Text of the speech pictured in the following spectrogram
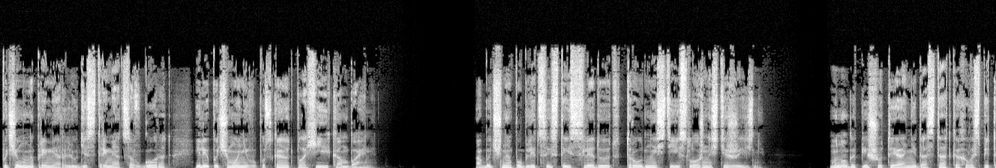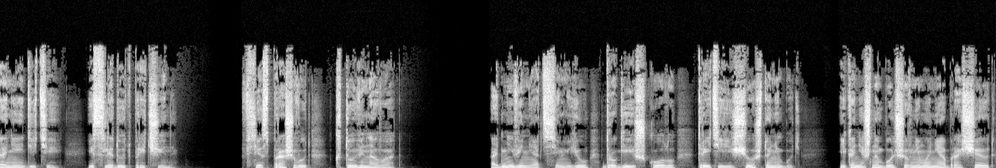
Почему, например, люди стремятся в город или почему они выпускают плохие комбайны. Обычно публицисты исследуют трудности и сложности жизни. Много пишут и о недостатках воспитания детей, исследуют причины. Все спрашивают, кто виноват. Одни винят семью, другие – школу, третьи – еще что-нибудь – и, конечно, больше внимания обращают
